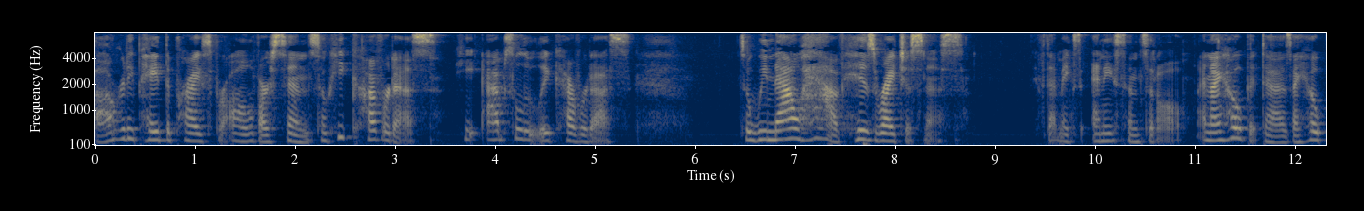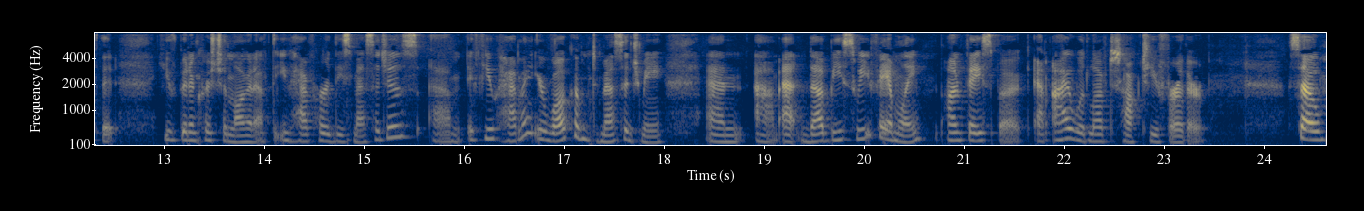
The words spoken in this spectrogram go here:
already paid the price for all of our sins. So he covered us. He absolutely covered us. So we now have his righteousness. If that makes any sense at all. And I hope it does. I hope that you've been a Christian long enough that you have heard these messages. Um, if you haven't, you're welcome to message me and um, at the Be Sweet Family on Facebook, and I would love to talk to you further. So,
